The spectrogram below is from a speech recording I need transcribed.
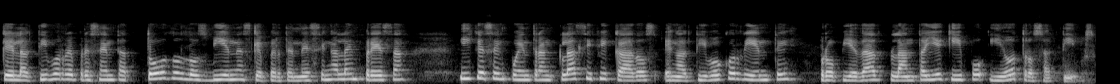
que el activo representa todos los bienes que pertenecen a la empresa y que se encuentran clasificados en activo corriente, propiedad, planta y equipo y otros activos.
